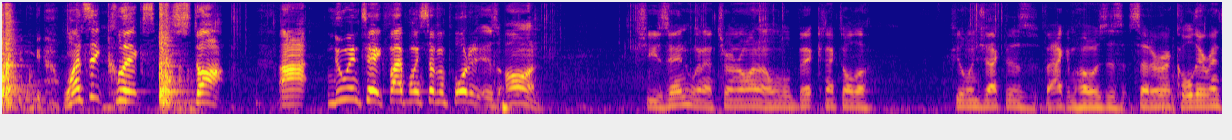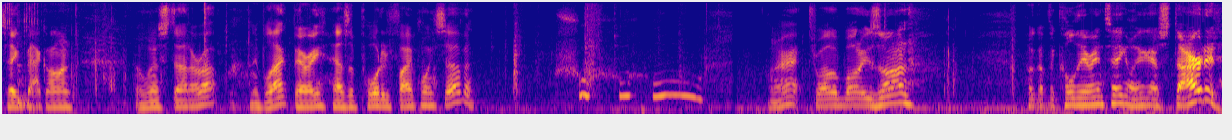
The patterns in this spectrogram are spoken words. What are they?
Once it clicks, stop. Uh, new intake 5.7 ported is on. She's in. We're gonna turn her on in a little bit, connect all the fuel injectors, vacuum hoses, etc. Cold air intake back on. We're gonna start her up. And Blackberry has a ported 5.7. All right, throttle body's on. Hook up the cold air intake and we get started.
